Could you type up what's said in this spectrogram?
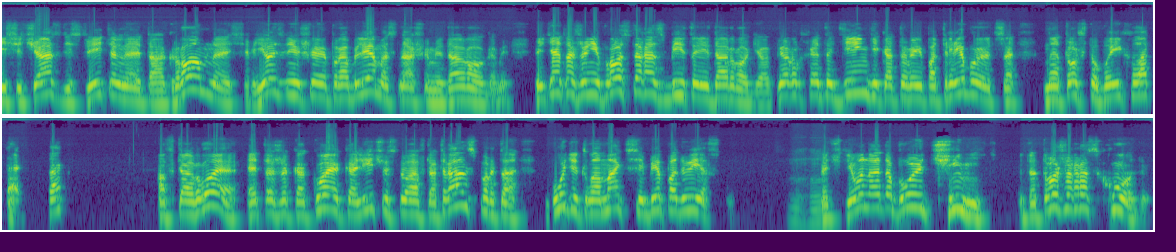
и сейчас действительно это огромная, серьезнейшая проблема с нашими дорогами. Ведь это же не просто разбитые дороги. Во-первых, это деньги, которые потребуются на то, чтобы их латать. Так? А второе, это же какое количество автотранспорта будет ломать себе подвеску. Угу. Значит, его надо будет чинить. Это тоже расходы.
